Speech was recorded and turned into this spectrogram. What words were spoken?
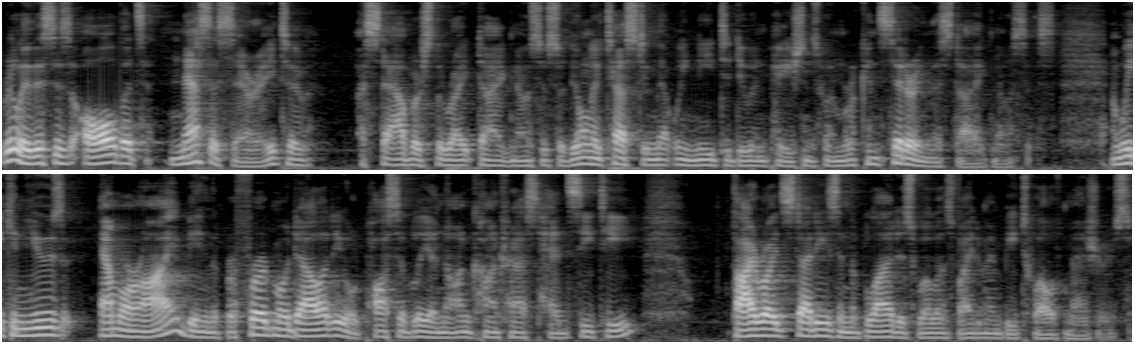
really this is all that's necessary to establish the right diagnosis or the only testing that we need to do in patients when we're considering this diagnosis. And we can use MRI being the preferred modality or possibly a non contrast head CT, thyroid studies in the blood, as well as vitamin B12 measures.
